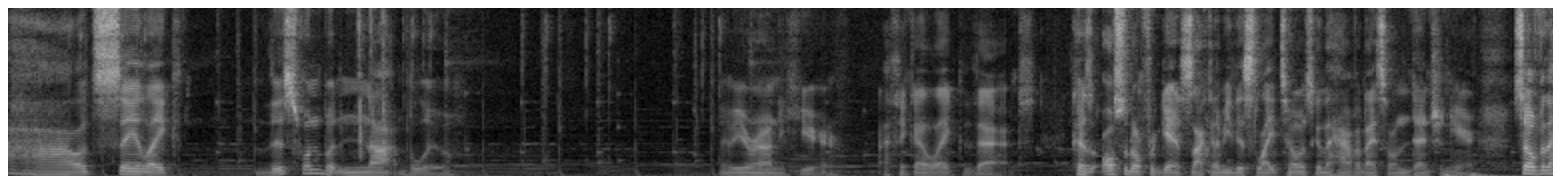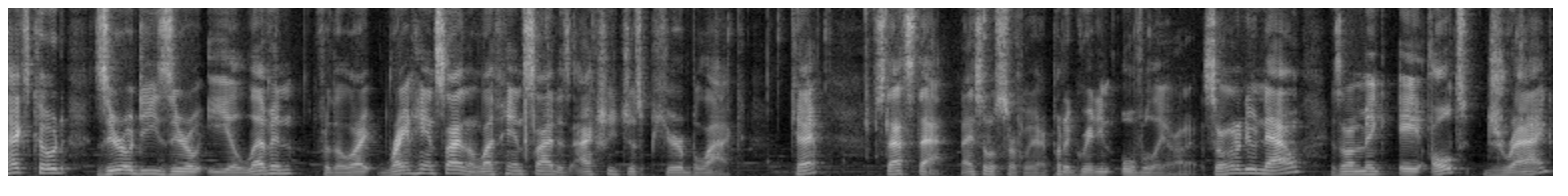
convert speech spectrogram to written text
uh, let's say like this one, but not blue. Maybe around here. I think I like that. Because also don't forget, it's not going to be this light tone. It's going to have a nice indentation here. So for the hex code, 0D0E11 for the right right hand side and the left hand side is actually just pure black. Okay? So that's that. Nice little circle here. I put a gradient overlay on it. So what I'm going to do now is I'm going to make a alt drag,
